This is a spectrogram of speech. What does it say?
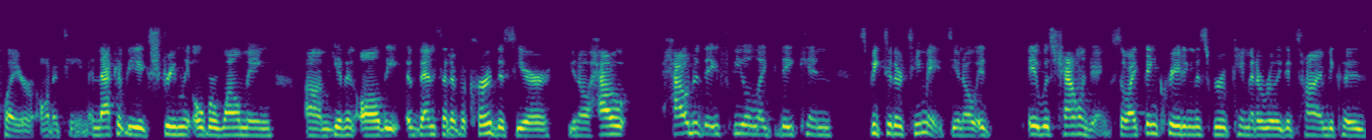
player on a team, and that could be extremely overwhelming um, given all the events that have occurred this year. You know, how how do they feel like they can speak to their teammates? You know, it it was challenging. So I think creating this group came at a really good time because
